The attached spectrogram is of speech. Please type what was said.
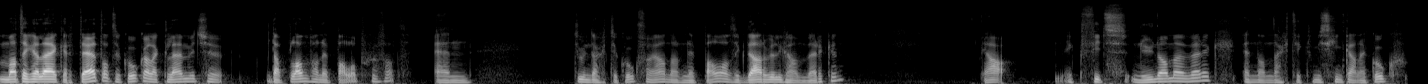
maar tegelijkertijd had ik ook al een klein beetje dat plan van Nepal opgevat. En toen dacht ik ook van ja, naar Nepal, als ik daar wil gaan werken, ja, ik fiets nu naar mijn werk. En dan dacht ik, misschien kan ik ook,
